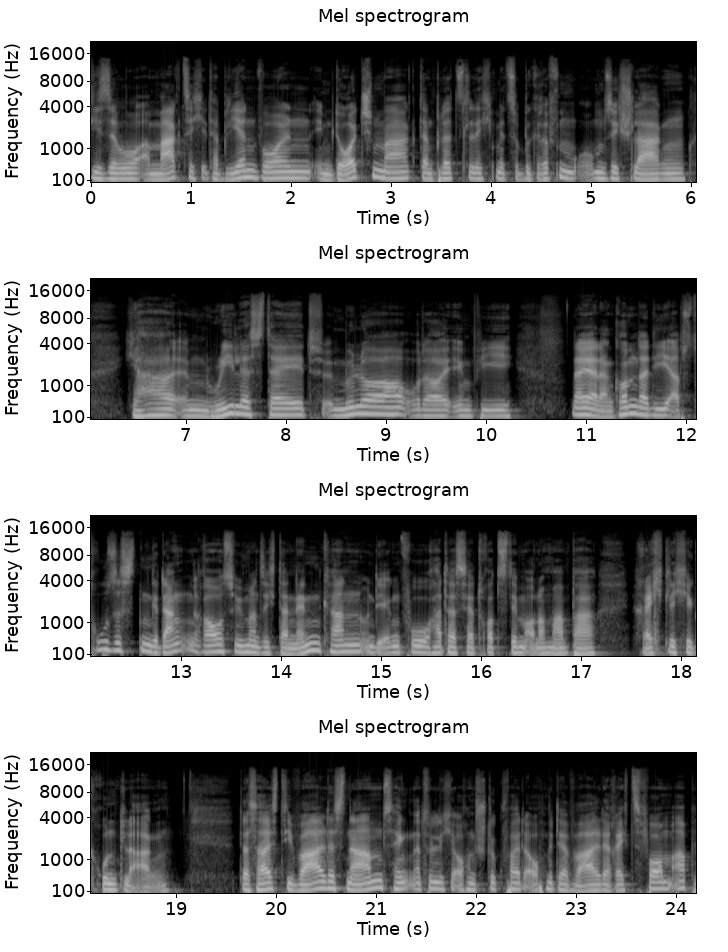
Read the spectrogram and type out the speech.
die so am Markt sich etablieren wollen, im deutschen Markt dann plötzlich mit so Begriffen um sich schlagen, ja, ähm, Real Estate, Müller oder irgendwie naja, dann kommen da die abstrusesten Gedanken raus, wie man sich da nennen kann und irgendwo hat das ja trotzdem auch noch mal ein paar rechtliche Grundlagen. Das heißt, die Wahl des Namens hängt natürlich auch ein Stück weit auch mit der Wahl der Rechtsform ab,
